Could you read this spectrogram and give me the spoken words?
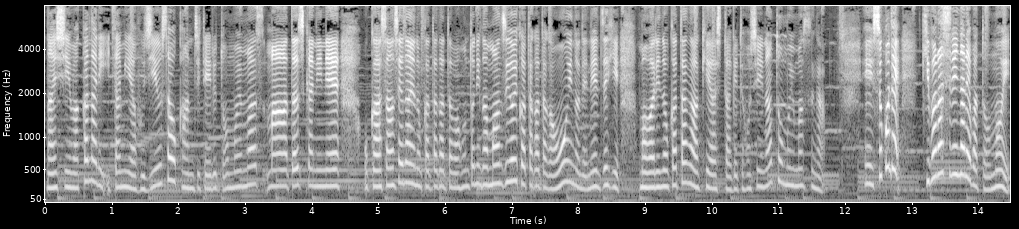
内心はかなり痛みや不自由さを感じていると思います。まあ確かにねお母さん世代の方々は本当に我慢強い方々が多いのでねぜひ周りの方がケアしてあげてほしいなと思いますが、えー、そこで気晴らしになればと思い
